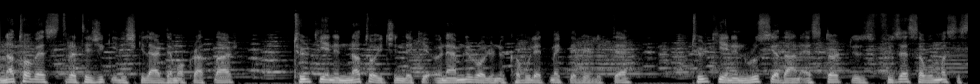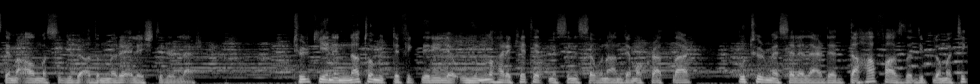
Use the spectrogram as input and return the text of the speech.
NATO ve stratejik ilişkiler demokratlar, Türkiye'nin NATO içindeki önemli rolünü kabul etmekle birlikte, Türkiye'nin Rusya'dan S-400 füze savunma sistemi alması gibi adımları eleştirirler. Türkiye'nin NATO müttefikleriyle uyumlu hareket etmesini savunan demokratlar, bu tür meselelerde daha fazla diplomatik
